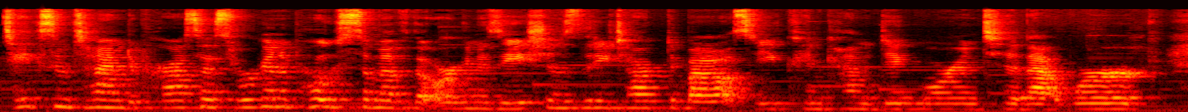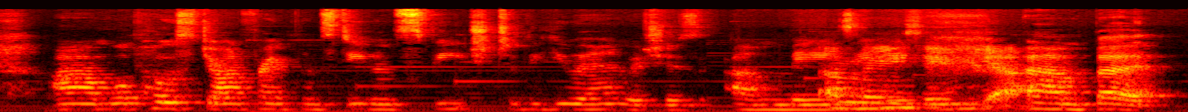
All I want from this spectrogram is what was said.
take some time to process. We're going to post some of the organizations that he talked about, so you can kind of dig more into that work. Um, we'll post John Franklin Stevens' speech to the UN, which is amazing. Amazing, yeah. Um, but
